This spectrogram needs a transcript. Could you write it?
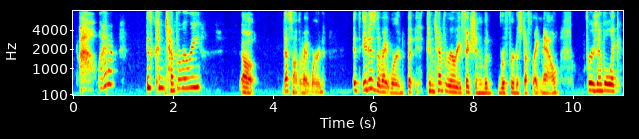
I don't, is contemporary. Oh, that's not the right word. It, it is the right word, but contemporary fiction would refer to stuff right now. For example, like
